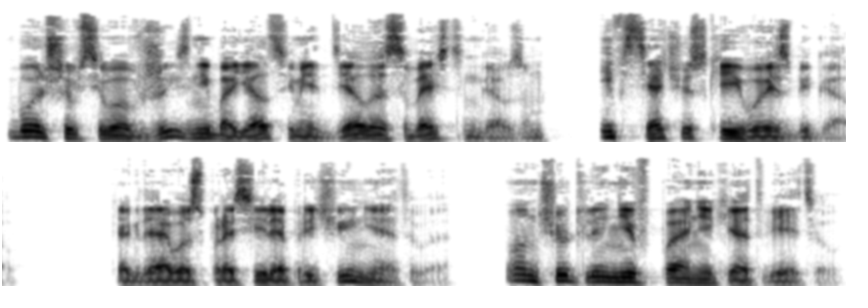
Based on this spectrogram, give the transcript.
больше всего в жизни боялся иметь дело с Вестингаузом и всячески его избегал. Когда его спросили о причине этого, он чуть ли не в панике ответил.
